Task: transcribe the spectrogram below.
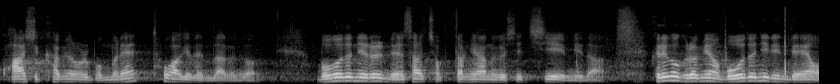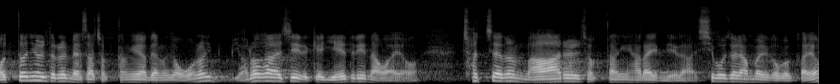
과식하면 오늘 본문에 토하게 된다는 것. 모든 일을 매사 적당히 하는 것이 지혜입니다. 그리고 그러면 모든 일인데 어떤 일들을 매사 적당히 해야 되는가? 오늘 여러 가지 이렇게 예들이 나와요. 첫째는 말을 적당히 하라입니다. 15절에 한번 읽어볼까요?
